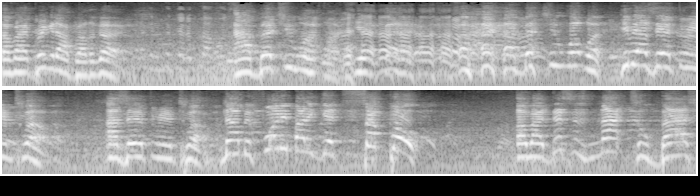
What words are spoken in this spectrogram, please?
All right, bring it out, brother. Go ahead. I bet you want one. Yeah, go ahead. All right, I bet you want one. Give me Isaiah 3 and 12. Isaiah 3 and 12. Now, before anybody gets simple, all right, this is not to bash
